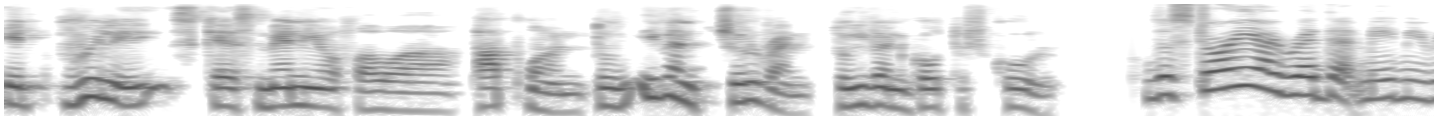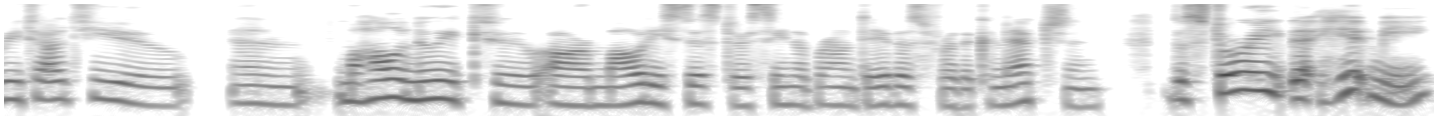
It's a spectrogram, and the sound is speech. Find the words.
it really scares many of our papuan to even children to even go to school. The story i read that made me reach out to you and mahalo nui to our maori sister sina brown davis for the connection. The story that hit me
